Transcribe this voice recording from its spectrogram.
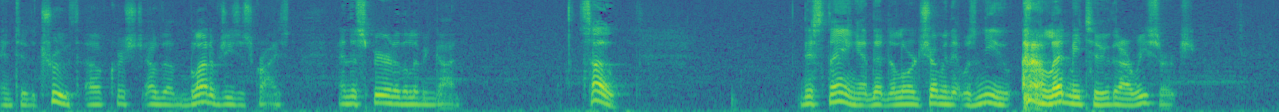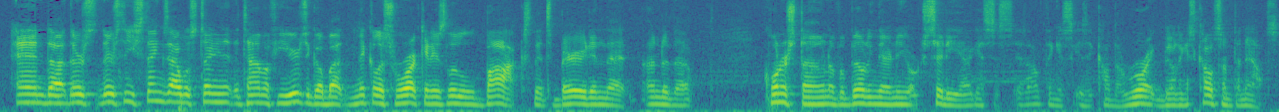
and to the truth of Christ, of the blood of Jesus Christ and the Spirit of the living God. So, this thing that the Lord showed me that was new led me to that I researched. And uh, there's there's these things I was studying at the time a few years ago about Nicholas Roerich and his little box that's buried in that under the cornerstone of a building there in New York City. I guess it's, I don't think it's is it called the Roerich Building. It's called something else.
